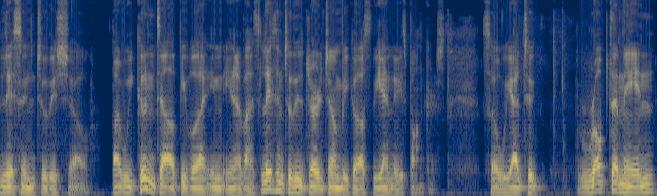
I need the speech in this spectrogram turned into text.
listen to this show." But we couldn't tell people in, in advance, listen to the Dirty John because the end is bonkers. So we had to rope them in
